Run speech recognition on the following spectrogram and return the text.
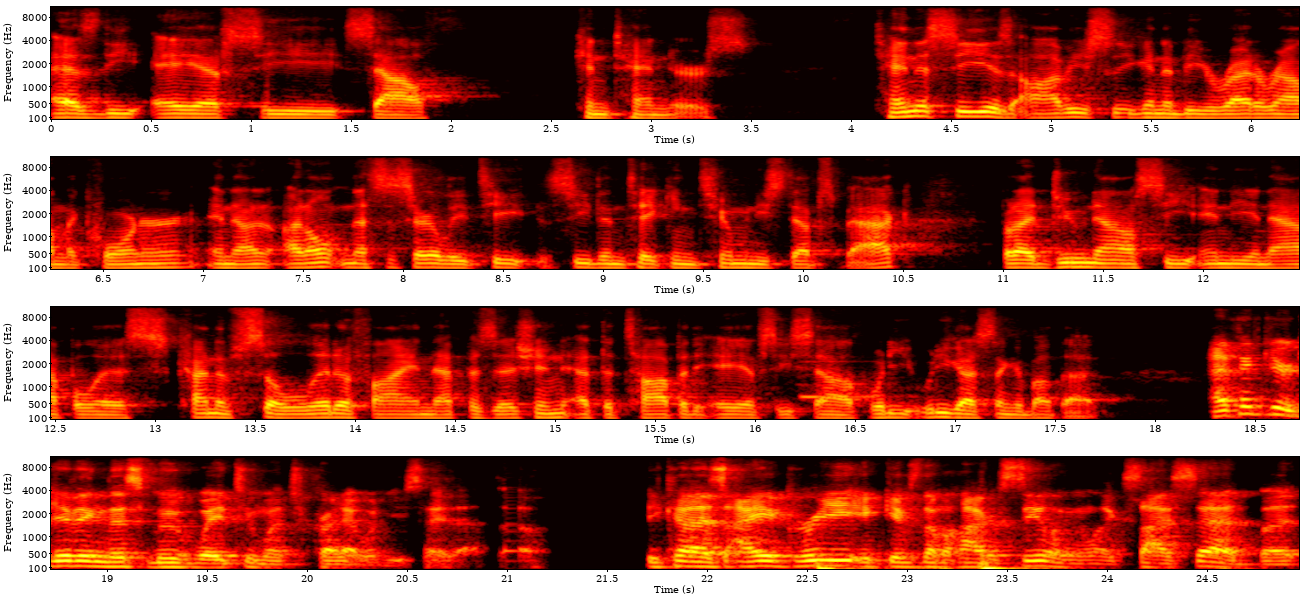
as the AFC South contenders. Tennessee is obviously going to be right around the corner, and I, I don't necessarily t- see them taking too many steps back, but I do now see Indianapolis kind of solidifying that position at the top of the AFC South. What do you What do you guys think about that? I think you're giving this move way too much credit when you say that, though, because I agree it gives them a higher ceiling, like Sai said, but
